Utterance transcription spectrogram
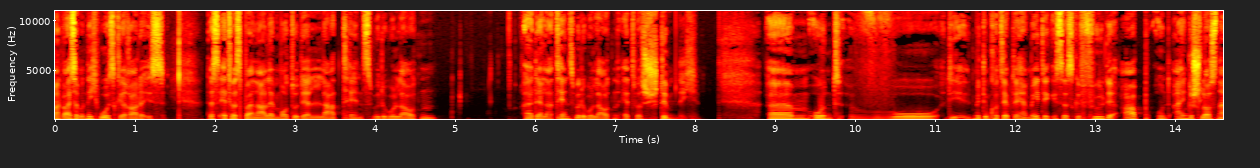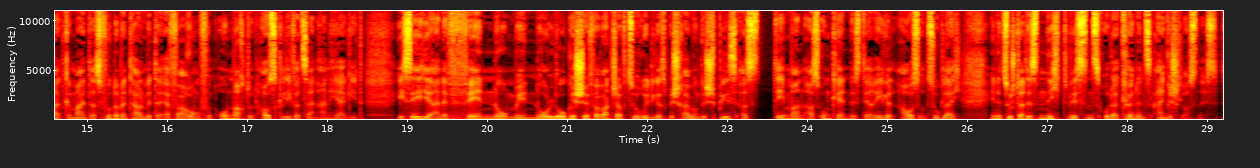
Man weiß aber nicht, wo es gerade ist. Das etwas banale Motto der Latenz würde wohl lauten, äh, der Latenz würde wohl lauten, etwas stimmt nicht. Ähm, und wo die, mit dem Konzept der Hermetik ist das Gefühl der Ab- und Eingeschlossenheit gemeint, das fundamental mit der Erfahrung von Ohnmacht und Ausgeliefertsein einhergeht. Ich sehe hier eine phänomenologische Verwandtschaft zu Rüdigers Beschreibung des Spiels, aus dem man aus Unkenntnis der Regeln aus und zugleich in den Zustand des Nichtwissens oder Könnens eingeschlossen ist.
